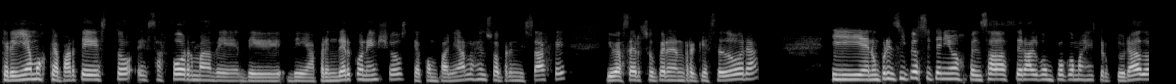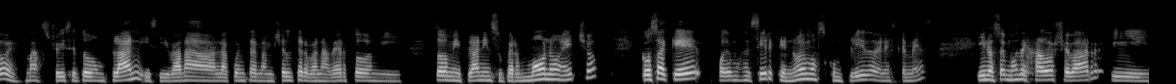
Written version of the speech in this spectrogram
creíamos que aparte de esto, esa forma de, de, de, aprender con ellos, de acompañarlos en su aprendizaje, iba a ser súper enriquecedora y en un principio sí teníamos pensado hacer algo un poco más estructurado, es más, yo hice todo un plan y si van a la cuenta de Mam Shelter van a ver todo mi, todo mi planning súper mono hecho, cosa que podemos decir que no hemos cumplido en este mes y nos hemos dejado llevar y,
